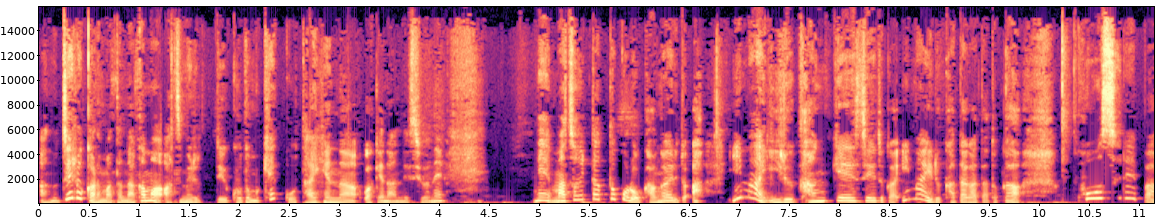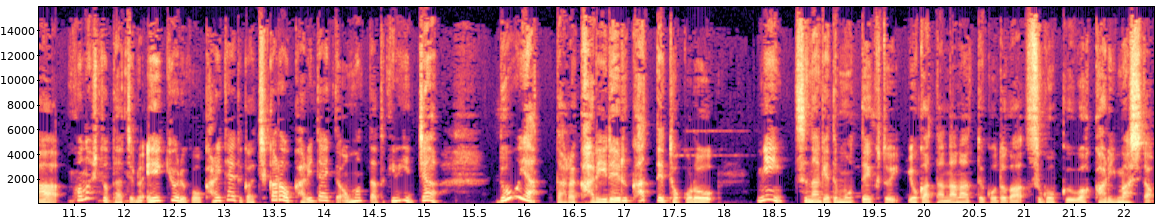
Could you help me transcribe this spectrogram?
あの、ゼロからまた仲間を集めるっていうことも結構大変なわけなんですよね。ね、まあそういったところを考えると、あ、今いる関係性とか、今いる方々とか、こうすれば、この人たちの影響力を借りたいとか、力を借りたいって思った時に、じゃあ、どうやったら借りれるかってところにつなげて持っていくと良かったんだなってことがすごくわかりました。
